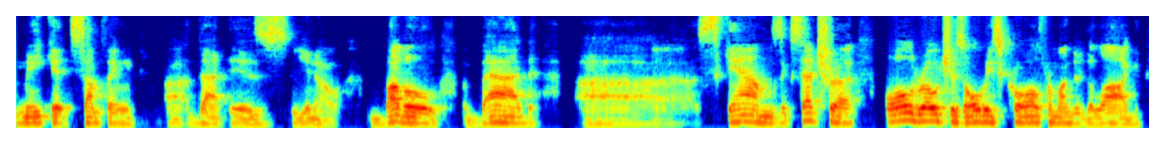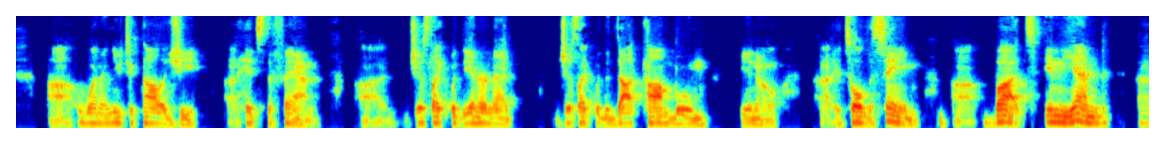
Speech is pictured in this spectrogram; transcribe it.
make it something that is you know bubble bad scams etc all roaches always crawl from under the log uh, when a new technology hits the fan just like with the internet just like with the dot com boom, you know, uh, it's all the same. Uh, but in the end, uh,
